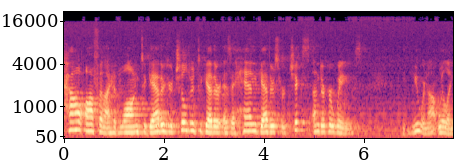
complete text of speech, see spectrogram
how often I have longed to gather your children together as a hen gathers her chicks under her wings, and you were not willing.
